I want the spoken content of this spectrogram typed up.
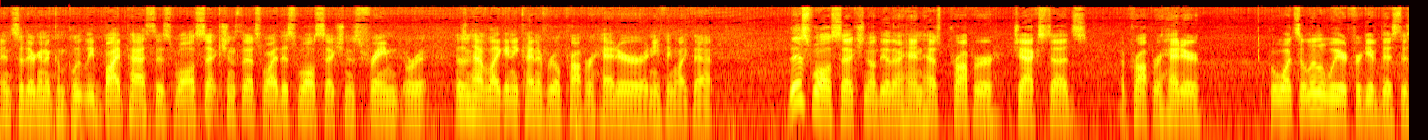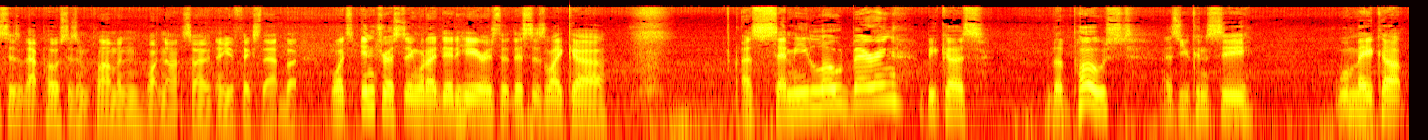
and so they're going to completely bypass this wall section so that's why this wall section is framed or it doesn't have like any kind of real proper header or anything like that. This wall section on the other hand has proper jack studs a proper header. But what's a little weird forgive this this is that post isn't plumb and whatnot so I, need to fix that. But what's interesting what I did here is that this is like a, a semi load bearing because the post as you can see will make up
